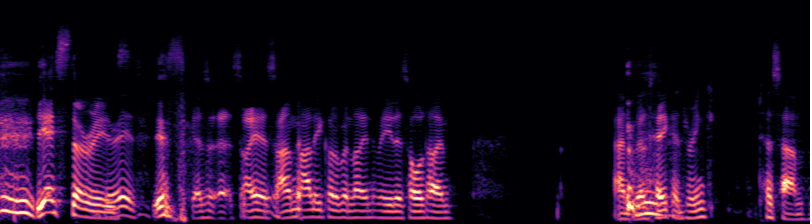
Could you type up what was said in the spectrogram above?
yes, there is. There is. Yes. Because uh, Sam Malley could have been lying to me this whole time. And we'll take a drink to Sam,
